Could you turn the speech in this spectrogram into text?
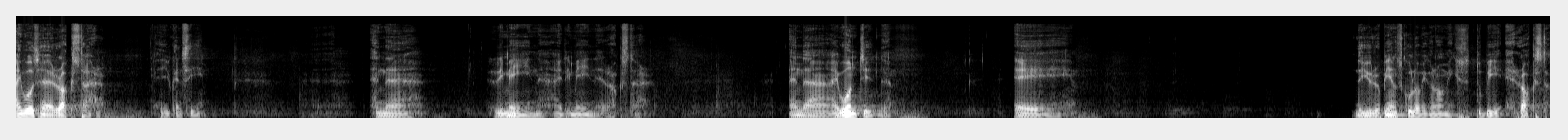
I was a rock star, you can see, and uh, remain. I remain a rock star, and uh, I wanted a the European School of Economics to be a rock star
